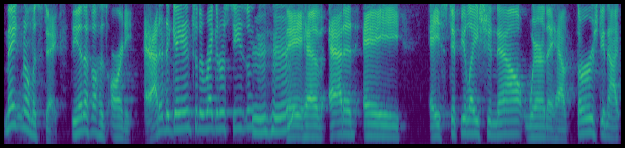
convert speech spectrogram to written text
make no mistake, the NFL has already added a game to the regular season. Mm-hmm. They have added a a stipulation now where they have Thursday night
